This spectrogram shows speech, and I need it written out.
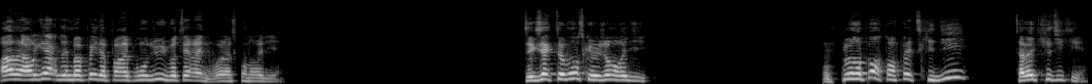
Ah, mais regarde, Mbappé, il n'a pas répondu, il votait Rennes. Voilà ce qu'on aurait dit. C'est exactement ce que les gens auraient dit. Donc peu importe en fait ce qu'il dit, ça va être critiqué.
